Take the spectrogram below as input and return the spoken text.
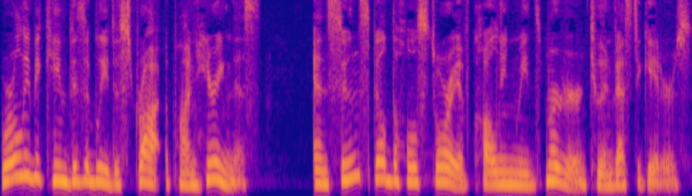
Worley became visibly distraught upon hearing this and soon spilled the whole story of Colleen Reed's murder to investigators.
